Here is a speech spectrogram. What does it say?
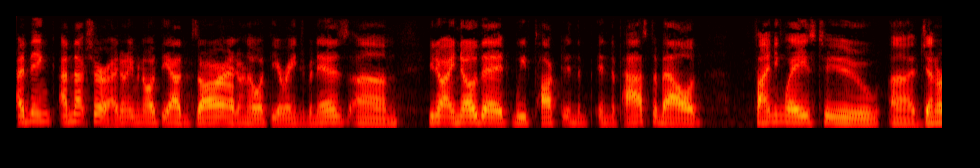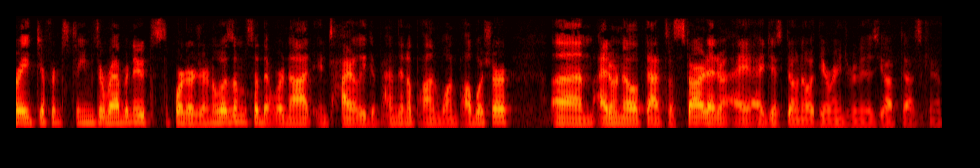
I think I'm not sure. I don't even know what the odds are. I don't know what the arrangement is. Um, you know, I know that we've talked in the in the past about finding ways to uh, generate different streams of revenue to support our journalism, so that we're not entirely dependent upon one publisher. Um, I don't know if that's a start. I. I, I just don't know what the arrangement is. You have to ask him.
